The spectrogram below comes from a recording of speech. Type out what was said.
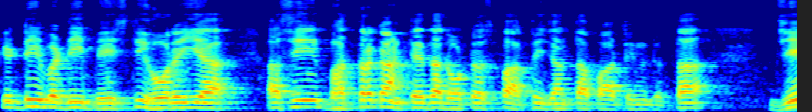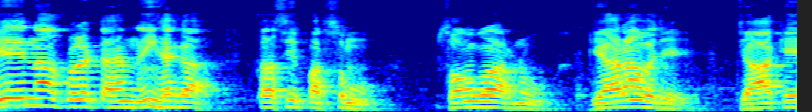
ਕਿੱਡੀ ਵੱਡੀ ਬੇਇੱਜ਼ਤੀ ਹੋ ਰਹੀ ਆ। ਅਸੀਂ 72 ਘੰਟੇ ਦਾ ਨੋਟਿਸ ਭਾਰਤੀ ਜਨਤਾ ਪਾਰਟੀ ਨੇ ਦਿੱਤਾ। ਜੇ ਇਹਨਾਂ ਕੋਲ ਟਾਈਮ ਨਹੀਂ ਹੈਗਾ, ਤਾਂ ਅਸੀਂ ਪਰਸੋਂ, ਸੋਮਵਾਰ ਨੂੰ 11 ਵਜੇ ਜਾ ਕੇ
